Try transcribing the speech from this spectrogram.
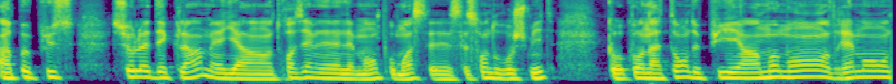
un peu plus sur le déclin. Mais il y a un troisième élément, pour moi, c'est Sandro Schmidt, qu'on attend depuis un moment vraiment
